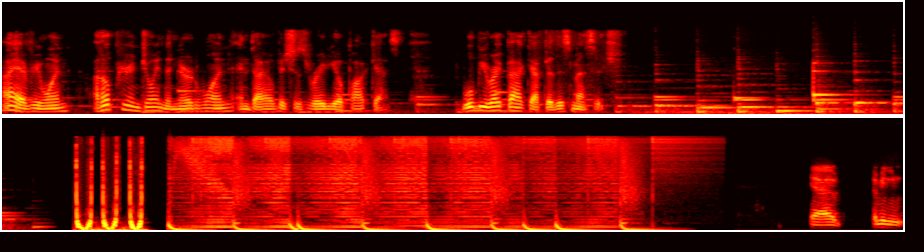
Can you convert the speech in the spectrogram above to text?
Hi everyone. I hope you're enjoying the Nerd One and Diovicious Radio podcast. We'll be right back after this message. Yeah, I mean,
